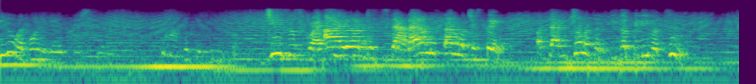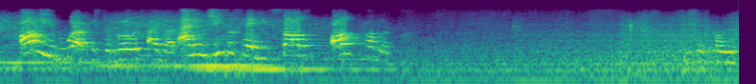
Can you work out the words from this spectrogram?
You know we're born again Christians. Jesus Christ. I understand. I understand what you're saying. But Daddy Jonathan is a believer too. All his work is to glorify God. And in Jesus' name, he solves all problems. Mrs. Honor.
